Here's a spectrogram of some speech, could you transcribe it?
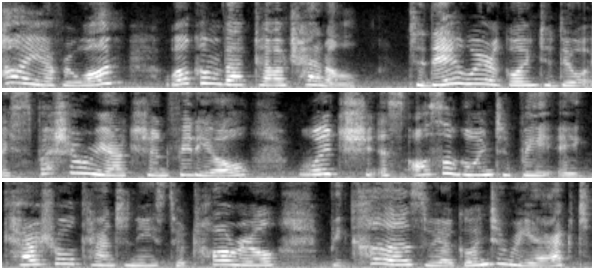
Hi everyone, welcome back to our channel. Today we are going to do a special reaction video which is also going to be a casual Cantonese tutorial because we are going to react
